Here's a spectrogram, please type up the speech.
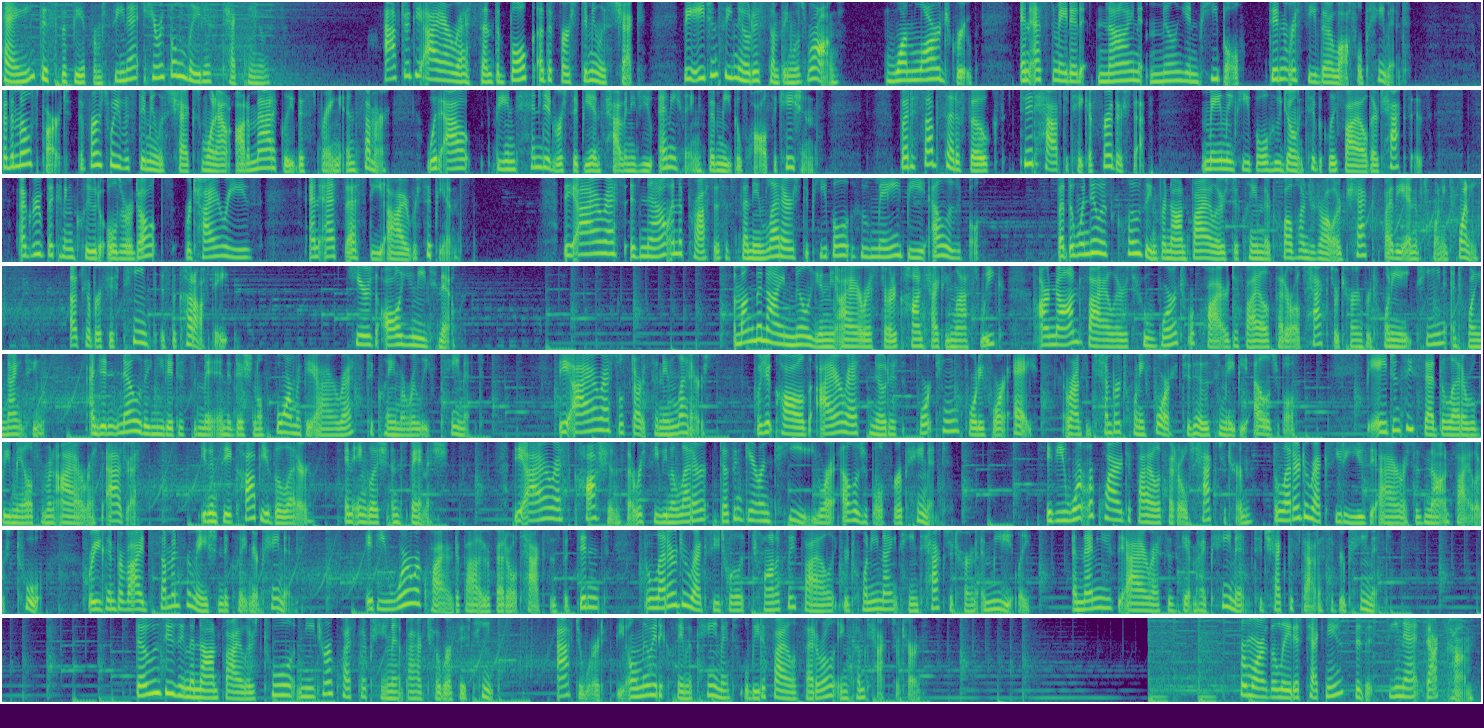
Hey, this is Sophia from CNET here with the latest tech news. After the IRS sent the bulk of the first stimulus check, the agency noticed something was wrong. One large group, an estimated 9 million people, didn't receive their lawful payment. For the most part, the first wave of stimulus checks went out automatically this spring and summer, without the intended recipients having to do anything but meet the qualifications. But a subset of folks did have to take a further step, mainly people who don't typically file their taxes a group that can include older adults, retirees, and SSDI recipients. The IRS is now in the process of sending letters to people who may be eligible. But the window is closing for non filers to claim their $1,200 checks by the end of 2020. October 15th is the cutoff date. Here's all you need to know. Among the 9 million the IRS started contacting last week are non filers who weren't required to file a federal tax return for 2018 and 2019 and didn't know they needed to submit an additional form with the IRS to claim a relief payment. The IRS will start sending letters, which it calls IRS Notice 1444A, around September 24th to those who may be eligible. The agency said the letter will be mailed from an IRS address. You can see a copy of the letter in English and Spanish. The IRS cautions that receiving a letter doesn't guarantee you are eligible for a payment. If you weren't required to file a federal tax return, the letter directs you to use the IRS's non filers tool, where you can provide some information to claim your payment. If you were required to file your federal taxes but didn't, the letter directs you to electronically file your 2019 tax return immediately, and then use the IRS's Get My Payment to check the status of your payment. Those using the non filers tool need to request their payment by October 15th. Afterward, the only way to claim a payment will be to file a federal income tax return. For more of the latest tech news, visit cnet.com.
